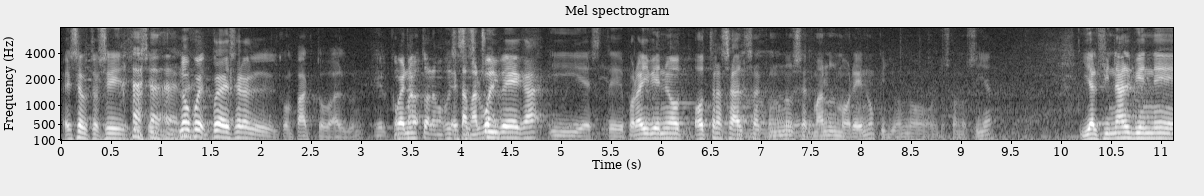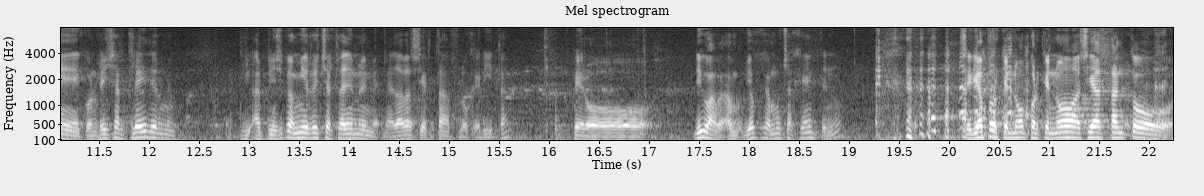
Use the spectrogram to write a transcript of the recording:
Es autor, sí, sí, sí. No, puede, puede ser el compacto o algo. ¿no? El compacto a lo mejor está mal es Chuy bueno. Vega y este, por ahí viene ot- otra salsa con unos hermanos Moreno que yo no los conocía. Y al final viene con Richard Clayderman. Al principio a mí Richard Clayderman me, daba cierta flojerita, pero digo, yo creo que a mucha gente, ¿no? Sería porque no, porque no hacía tanto,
